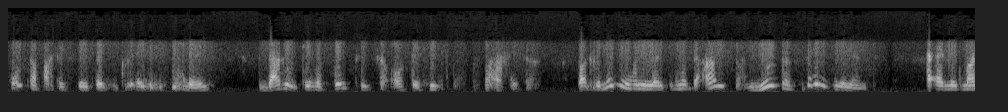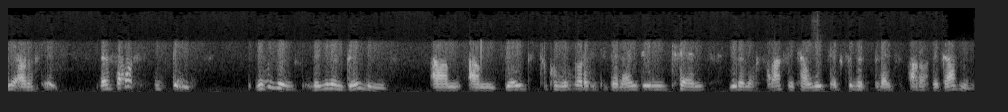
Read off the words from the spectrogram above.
post-apartheid state that created that will give a full picture of the history of Africa. But removing monuments is not the answer. Use the same monuments and make money out of it. The South State uses the Union buildings um, um, built to commemorate the 1910 Union of South Africa, which excluded blacks out of the government.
